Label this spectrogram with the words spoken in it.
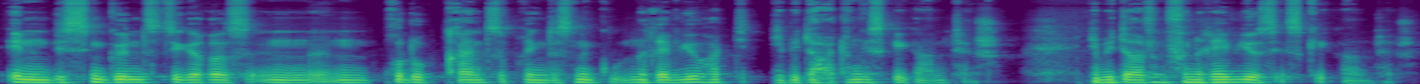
in ein bisschen günstigeres in, in ein Produkt reinzubringen, das einen guten Review hat, die Bedeutung ist gigantisch. Die Bedeutung von Reviews ist gigantisch.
